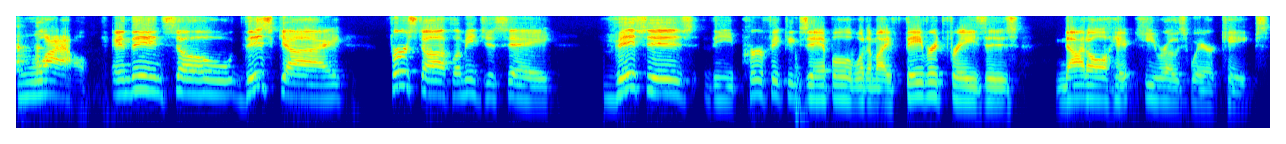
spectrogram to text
wow. And then so this guy, first off, let me just say, this is the perfect example of one of my favorite phrases not all he- heroes wear capes.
